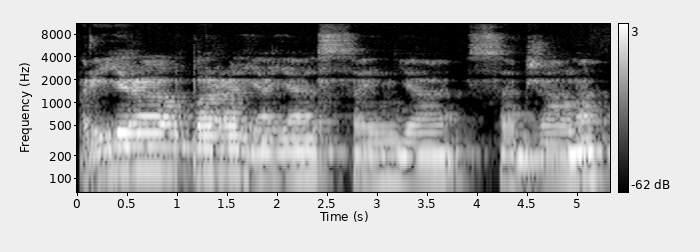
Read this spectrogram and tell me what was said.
прієра параяя сайня саджана.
